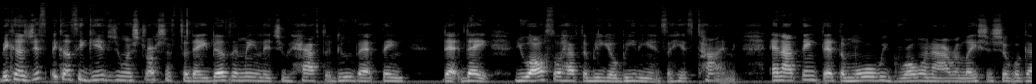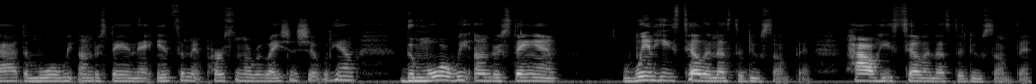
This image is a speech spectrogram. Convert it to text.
Because just because he gives you instructions today doesn't mean that you have to do that thing that day. You also have to be obedient to his timing. And I think that the more we grow in our relationship with God, the more we understand that intimate personal relationship with him, the more we understand when he's telling us to do something, how he's telling us to do something,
